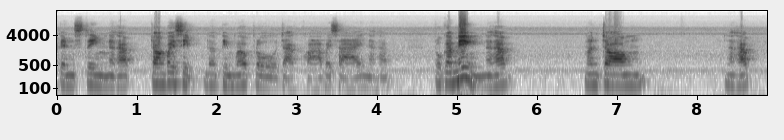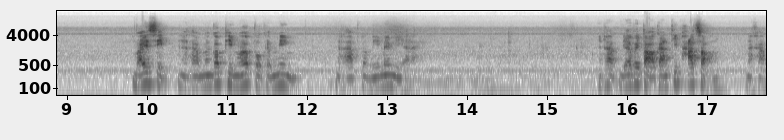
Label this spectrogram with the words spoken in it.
เป็น string นะครับ จองไป 10 แล้วพิมพ์คำว่า pro จากขวาไปซ้ายนะครับ โปรแกรมมิ่งนะครับ มันจองนะครับ ไว้ 10 นะครับ มันก็พิมพ์ว่าโปรแกรมมิ่งนะครับ ตรงนี้ไม่มีอะไรนะครับ เดี๋ยวไปต่อกันที่พาร์ท2นะครับ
